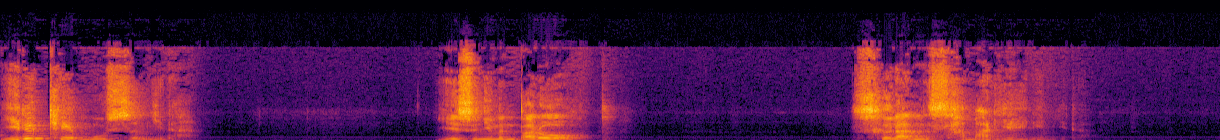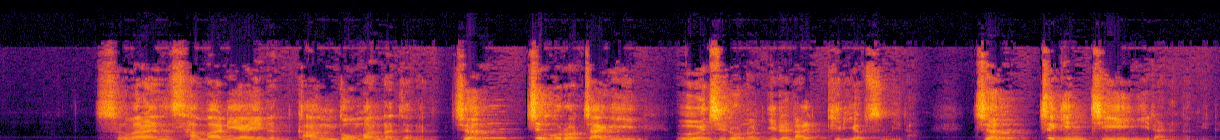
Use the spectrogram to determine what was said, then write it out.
이렇게 묻습니다. 예수님은 바로 선한 사마리아인입니다. 선한 사마리아인은 강도 만난 자는 전적으로 자기 의지로는 일어날 길이 없습니다. 전적인 죄인이라는 겁니다.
